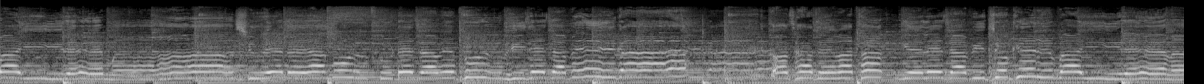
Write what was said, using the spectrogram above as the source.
বাইরে মা। ছুঁয়ে দে আঙুল ফুটে যাবে ফুল ভিজে যাবে গা। কথা দেওয়া থাক গেলে যাবি চোখের বাইরে না।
